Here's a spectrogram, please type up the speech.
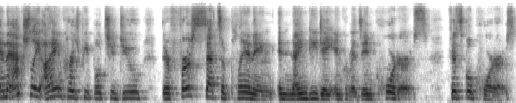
And actually, I encourage people to do their first sets of planning in 90 day increments, in quarters, fiscal quarters.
